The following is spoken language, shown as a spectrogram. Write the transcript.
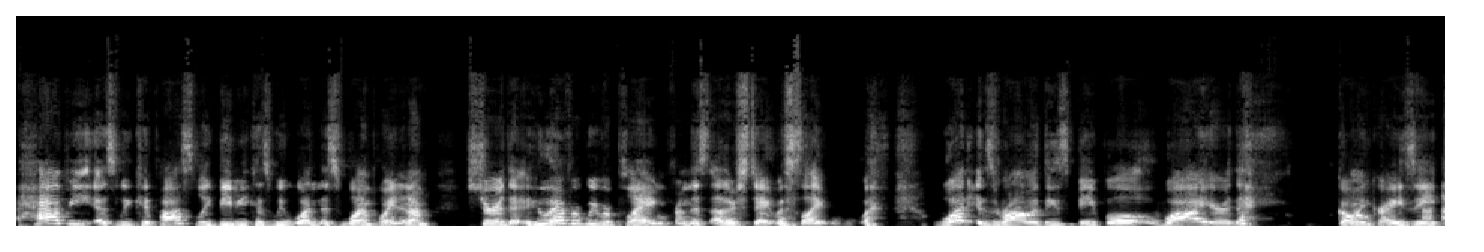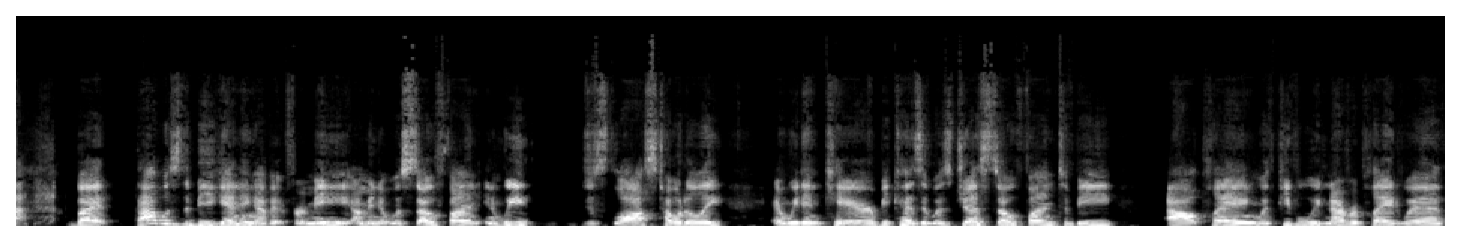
happy as we could possibly be because we won this one point. And I'm sure that whoever we were playing from this other state was like, what is wrong with these people? Why are they going crazy? but that was the beginning of it for me. I mean, it was so fun. And we just lost totally and we didn't care because it was just so fun to be out playing with people we've never played with,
